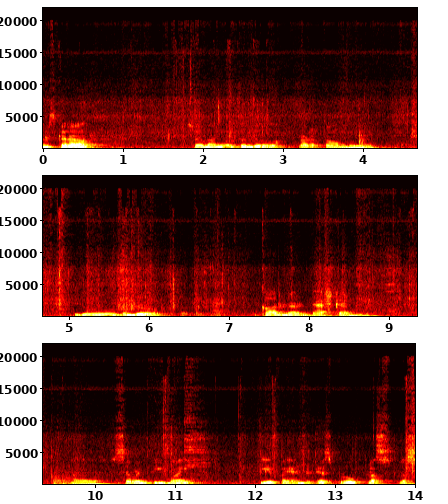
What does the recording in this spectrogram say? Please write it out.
ನಮಸ್ಕಾರ. ಸೊ ನಾನು ಇವತ್ತೊಂದು ಪ್ರಾಡಕ್ಟ್ ತೊಗೊಂಬಂದಿದ್ದೀನಿ ಇದು ಬಂದು ಕಾರ್ನ ಡ್ಯಾಶ್ ಕ್ಯಾಮ್ ಇದು. Seventy mai A five hundred S pro plus plus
